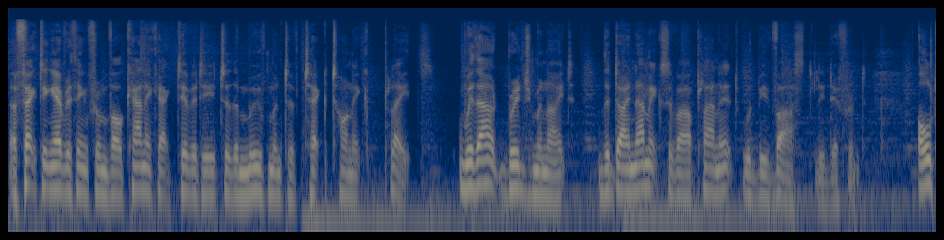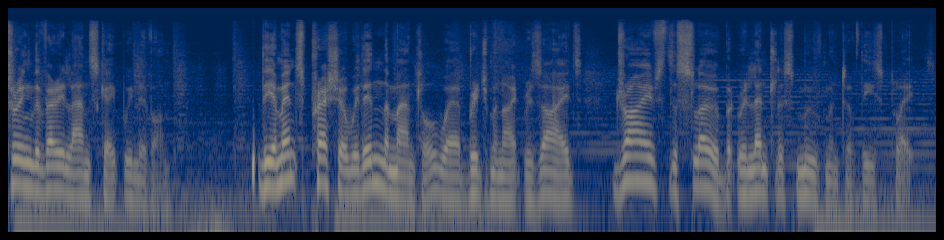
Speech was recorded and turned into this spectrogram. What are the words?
affecting everything from volcanic activity to the movement of tectonic plates. Without bridgmanite, the dynamics of our planet would be vastly different, altering the very landscape we live on. The immense pressure within the mantle where bridgmanite resides drives the slow but relentless movement of these plates.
